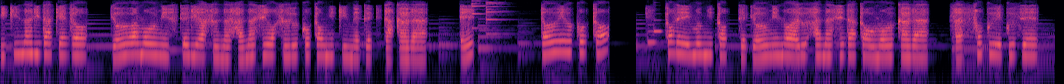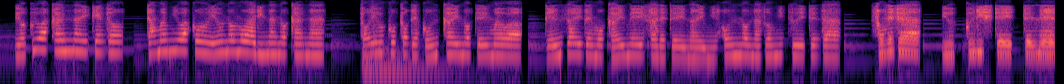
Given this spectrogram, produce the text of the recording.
いきなりだけど、今日はもうミステリアスな話をすることに決めてきたから。え？どういうこと？きっとレイムにとって興味のある話だと思うから、早速行くぜ。よくわかんないけど、たまにはこういうのもありなのかな。ということで今回のテーマは、現在でも解明されていない日本の謎についてだ。それじゃあ、ゆっくりしていってね。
